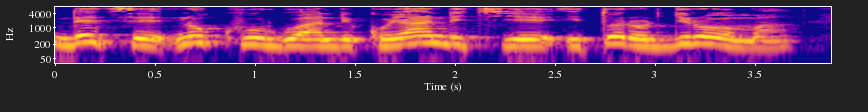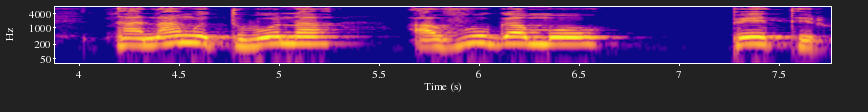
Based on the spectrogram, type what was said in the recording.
Ndetse no ku rwandiko yandikiye itorero ry'i roma nta namwe tubona avugamo petero.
